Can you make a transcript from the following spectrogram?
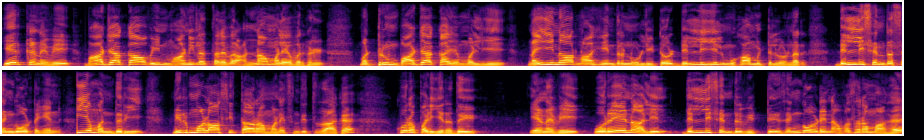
ஏற்கனவே பாஜகவின் மாநில தலைவர் அண்ணாமலை அவர்கள் மற்றும் பாஜக எம்எல்ஏ நயினார் நாகேந்திரன் உள்ளிட்டோர் டெல்லியில் முகாமிட்டுள்ளனர். டெல்லி சென்ற செங்கோட்டையன் மத்திய மந்திரி நிர்மலா சீதாராமனை சந்தித்ததாக கூறப்படுகிறது. எனவே ஒரே நாளில் டெல்லி சென்றுவிட்டு செங்கோடன் அவசரமாக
